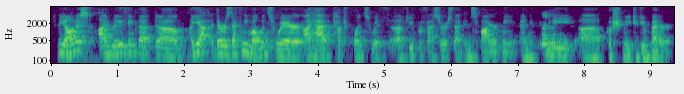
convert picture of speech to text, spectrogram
To be honest, I really think that um, yeah, there was definitely moments where I had touch points with a few professors that inspired me and it Mm-hmm. really uh, pushed me to do better.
